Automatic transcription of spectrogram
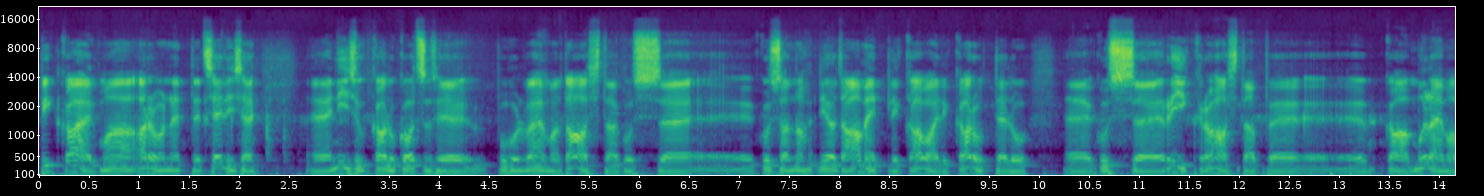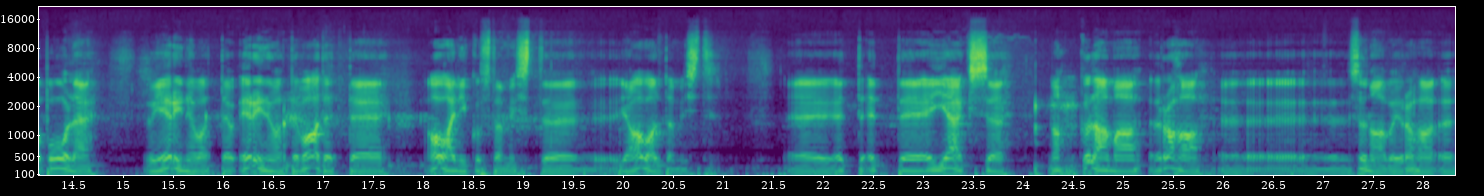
pikk aeg, ma arvan, et, et sellise Äh, nii kaaluka otsuse puhul vähemalt aasta, kus, äh, kus on noh, nii-öelda ametlik avalik arutelu, äh, kus riik rahastab ka mõlema poole või erinevate, erinevate vaadete avalikustamist ja avaldamist. et, et ei jääks noh, kõlama raha sõna või raha,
